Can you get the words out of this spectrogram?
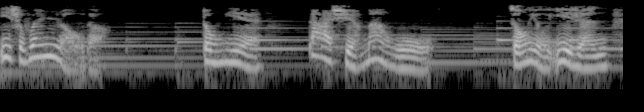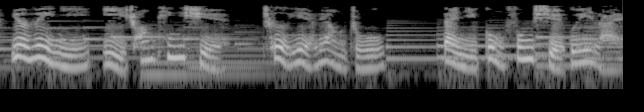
亦是温柔的。冬夜，大雪漫舞。总有一人愿为你倚窗听雪，彻夜亮烛，待你共风雪归来。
